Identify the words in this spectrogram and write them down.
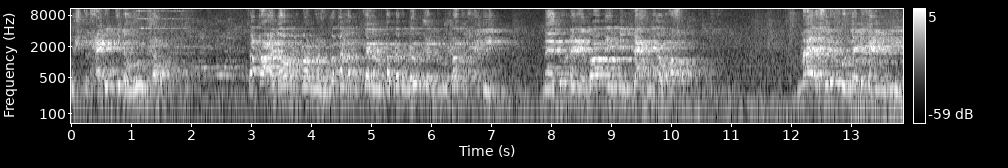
مشط الحديد كده ويمشط فقعد وهو محمر وجهه. فقال لقد كان من قبلكم ليمشط بمشاط الحديد. ما دون عظامه من لحم أو عصب ما يصرفه ذلك عن دينه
